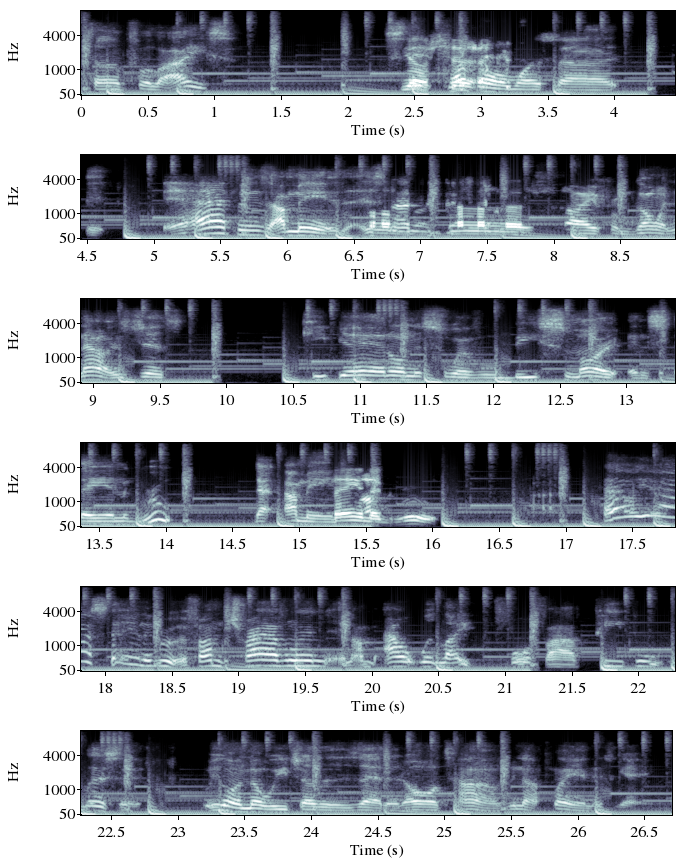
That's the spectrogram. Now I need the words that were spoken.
tub full of ice. Yo, shut up on one side, it happens. I mean, it's oh not sorry from going out. It's just keep your head on the swivel, be smart, and stay in the group. That I mean, stay in the group. Hell yeah, I stay in the group. If I'm traveling and I'm out with like four or five people, listen, we're gonna know where each other is at at all times. We're not playing this game.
